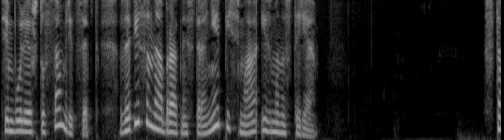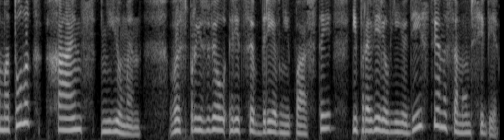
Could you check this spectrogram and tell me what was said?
тем более что сам рецепт записан на обратной стороне письма из монастыря. Стоматолог Хайнц Ньюмен воспроизвел рецепт древней пасты и проверил ее действие на самом себе.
